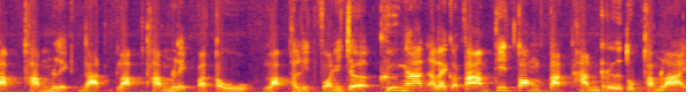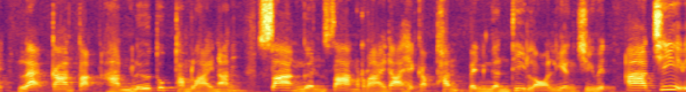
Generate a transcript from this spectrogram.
รับทำเหล็กดัด รับทำเหล็กประตู รับผลิตเฟอร์นิเจอร์ คืองานอะไรก็ตามที่ต้องตัดหั่นรื้อทุบทำลาย และการตัดหั่นหรือทุบทำลายนั้น สร้างเงินสร้างรายได้ให้กับท่าน เป็นเงินที่หล่อเลี้ยงชีวิต อาชีพ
